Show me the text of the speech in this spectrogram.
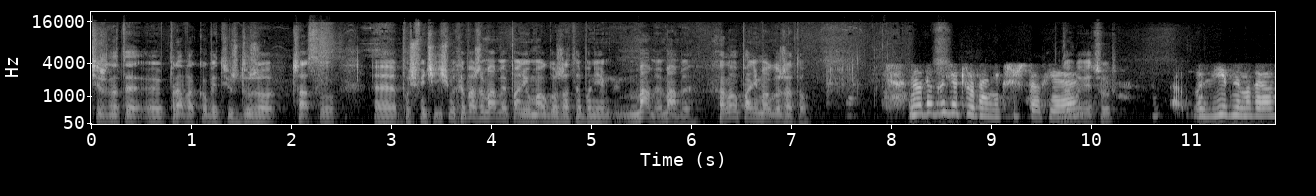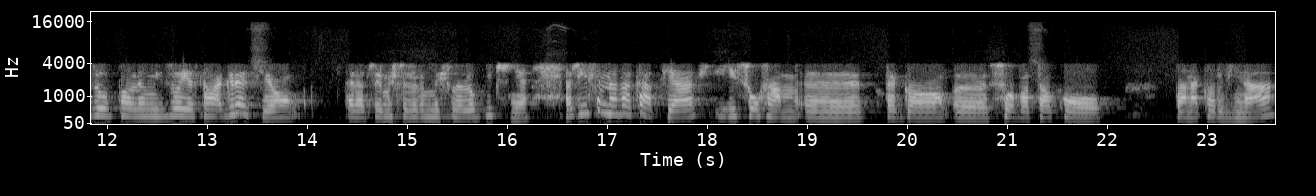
Myślę, że na te e, prawa kobiet już dużo czasu e, poświęciliśmy, chyba że mamy panią Małgorzatę, bo nie mamy, mamy. Halo, pani Małgorzato. No dobry wieczór panie Krzysztofie. Dobry wieczór. Z jednym od razu polemizuję z tą agresją. Raczej myślę, że myślę logicznie. Znaczy jestem na wakacjach i słucham e, tego e, słowotoku pana Korwina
